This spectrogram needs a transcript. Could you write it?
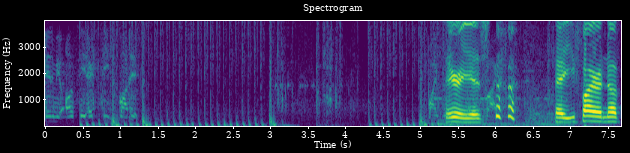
Enemy RCXD spotted. There he is. hey, you fire enough.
